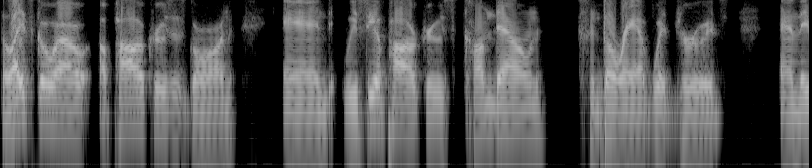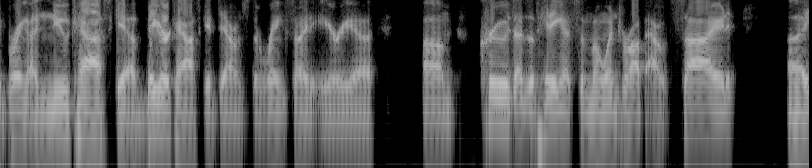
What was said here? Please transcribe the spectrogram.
The lights go out, Apollo Crews is gone, and we see Apollo Crews come down the ramp with druids and they bring a new casket, a bigger casket down to the ringside area. Um, Crews ends up hitting a Samoan drop outside. Uh,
